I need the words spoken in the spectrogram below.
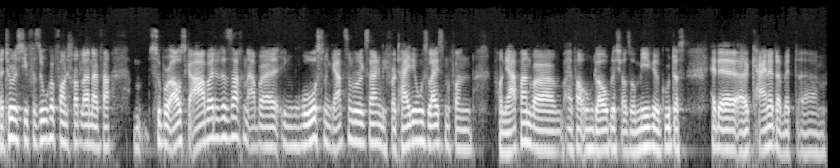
Natürlich die Versuche von Schottland einfach super ausgearbeitete Sachen, aber im Großen und Ganzen würde ich sagen, die Verteidigungsleistung von, von Japan war einfach unglaublich, also mega gut, das hätte äh, keiner damit ähm,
